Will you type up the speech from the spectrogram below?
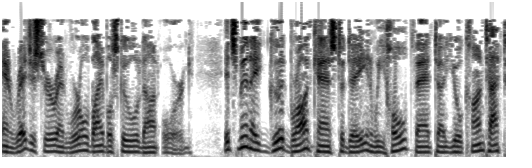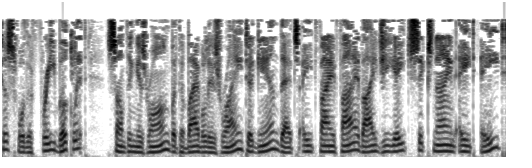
and register at worldbibleschool.org. It's been a good broadcast today, and we hope that uh, you'll contact us for the free booklet. Something is wrong, but the Bible is right. Again, that's 855-IGH-6988,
